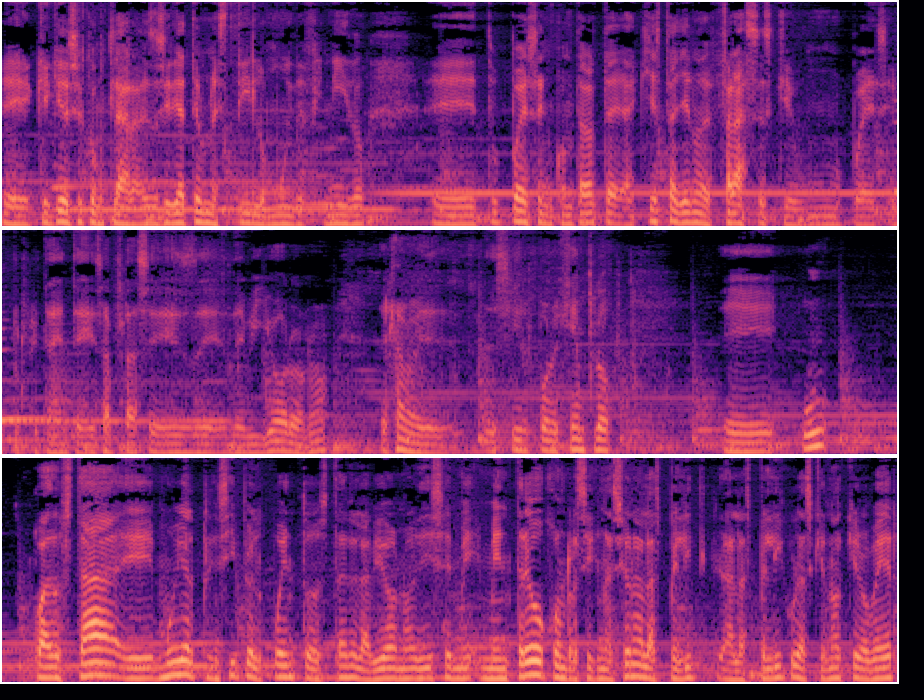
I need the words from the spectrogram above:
Eh, ¿Qué quiere decir con clara? Es decir, ya tiene un estilo muy definido. Eh, tú puedes encontrarte, aquí está lleno de frases que uno puede decir perfectamente, esa frase es de, de Villoro, ¿no? Déjame decir, por ejemplo, un, cuando está eh, muy al principio el cuento, está en el avión, ¿no? y dice, me, entrego con resignación a las, a las películas que no quiero ver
